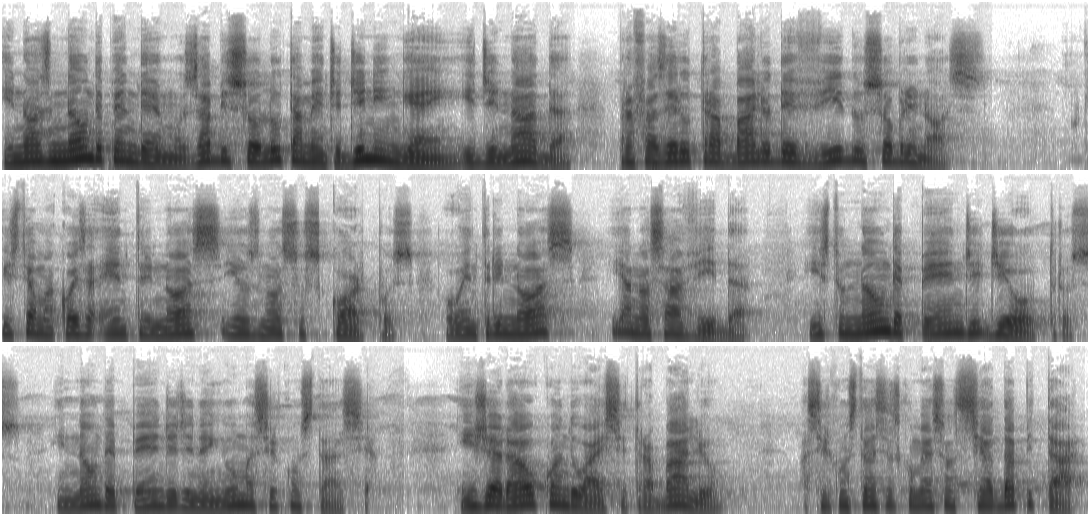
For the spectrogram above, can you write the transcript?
E nós não dependemos absolutamente de ninguém e de nada para fazer o trabalho devido sobre nós. Porque isto é uma coisa entre nós e os nossos corpos, ou entre nós e a nossa vida. Isto não depende de outros e não depende de nenhuma circunstância. Em geral, quando há esse trabalho, as circunstâncias começam a se adaptar.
